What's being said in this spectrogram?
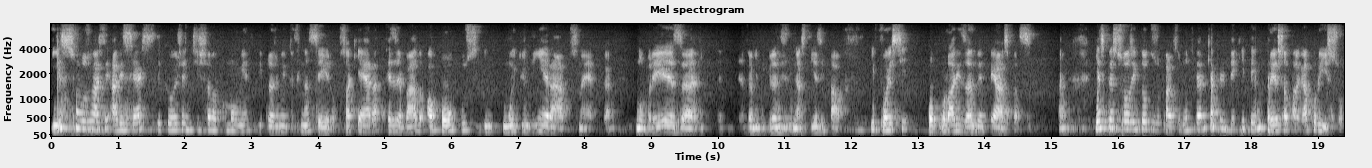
isso são os alicerces de que hoje a gente chama comumente de planejamento financeiro, só que era reservado a poucos muito endinheirados na época, nobreza, realmente grandes dinastias e tal. E foi se popularizando, entre aspas. Tá? E as pessoas em todos os países do mundo tiveram que aprender que tem um preço a pagar por isso.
